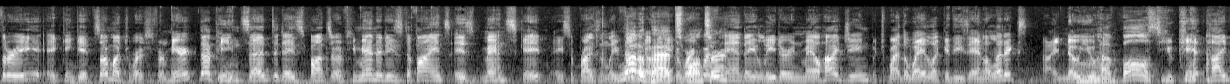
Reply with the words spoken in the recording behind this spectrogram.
three, it can get so much worse from here. That being said, today's sponsor of Humanity's Defiance is Manscaped, a surprisingly fun Not a company bad to work with and a leader in male hygiene. Which, by the way, look at these analytics. I know you Hmm. have balls, you can't hide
